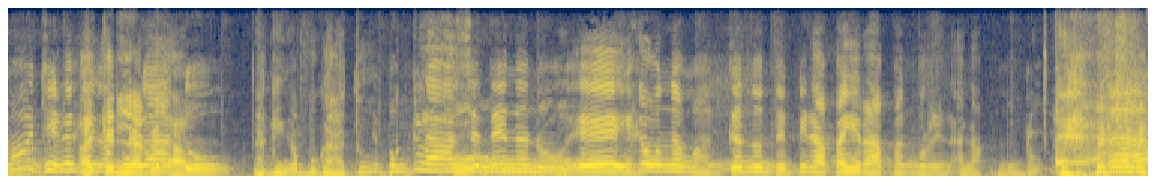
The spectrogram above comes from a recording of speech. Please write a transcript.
Imagine, naging I can level abogado. up. Naging abogado. Ibang klase Oo, din, ano? oo. Eh, ikaw naman, ganun din, pinapahirapan mo rin anak mo.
